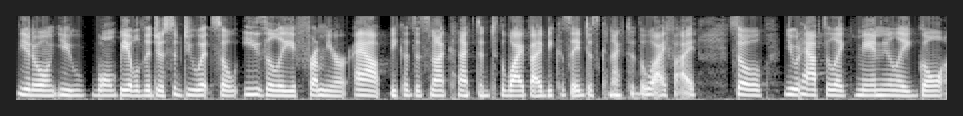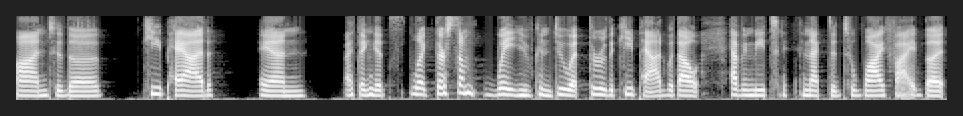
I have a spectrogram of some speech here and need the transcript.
you know, you won't be able to just do it so easily from your app because it's not connected to the Wi Fi because they disconnected the Wi Fi. So you would have to like manually go on to the keypad and I think it's like there's some way you can do it through the keypad without having me t- connected to Wi Fi, but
